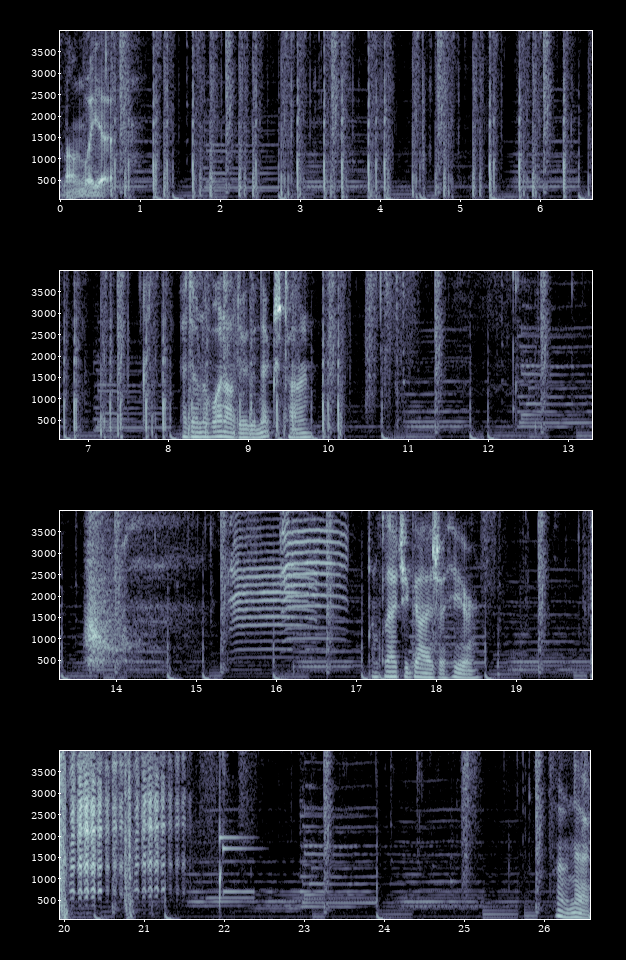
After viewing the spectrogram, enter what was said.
A long way up. I don't know what I'll do the next time. I'm glad you guys are here. Oh no.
